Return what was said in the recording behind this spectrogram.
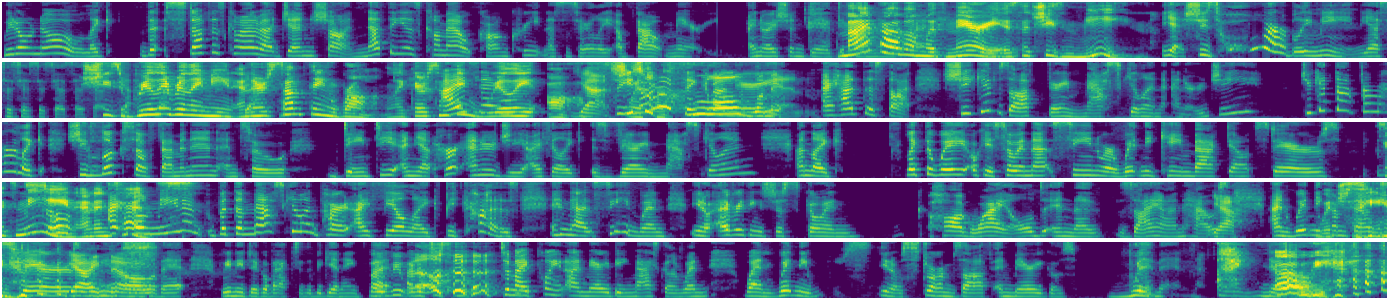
We don't know. Like the stuff has come out about Jen Shah. Nothing has come out concrete necessarily about Mary. I know I shouldn't be like my problem with Mary is that she's mean. yeah, she's horribly mean. Yes, yes, yes, yes, yes. yes, She's yes, really, yes. really mean, and Yeah. there's something wrong. Like there's something think- really off. Yeah, So you with know what I think about Cruel Mary? woman. I had this thought. She gives off very masculine energy. Do you get that from her? Like she looks so feminine and so dainty, and yet her energy, I feel like, is very masculine. And like like the way, okay, so in that scene where Whitney came back downstairs. It's mean so- and intense. I, well, mean and but the masculine part, I feel like because in that scene when you know everything's just going hog wild in the Zion house, Yeah. and Whitney Which comes scene? downstairs. Yeah, I mean, know. all of it. We need to go back to the beginning, but We I was just to my point on Mary being masculine when when Whitney you know storms off and Mary goes women, I oh, know. Oh yeah.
